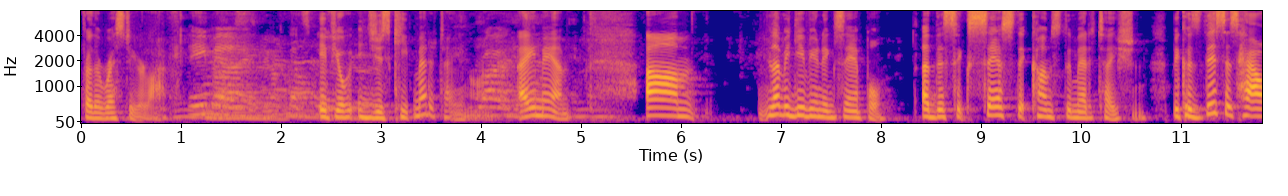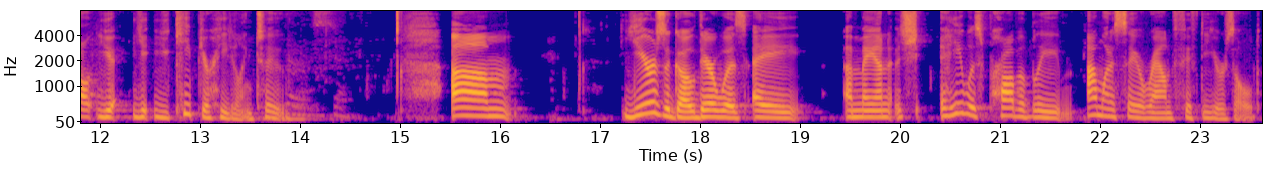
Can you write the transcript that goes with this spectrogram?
for the rest of your life. Amen. If you'll you just keep meditating on it. Amen. Um, let me give you an example of the success that comes through meditation, because this is how you, you, you keep your healing too. Um, years ago, there was a, a man, she, he was probably, I want to say around 50 years old,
